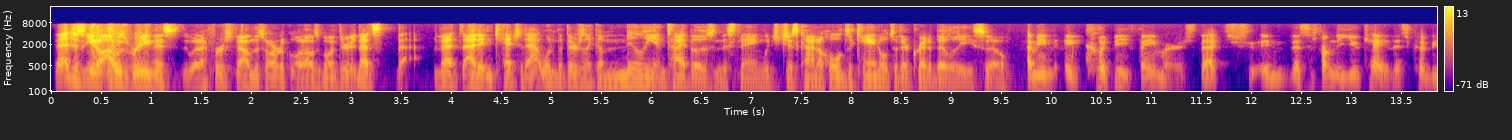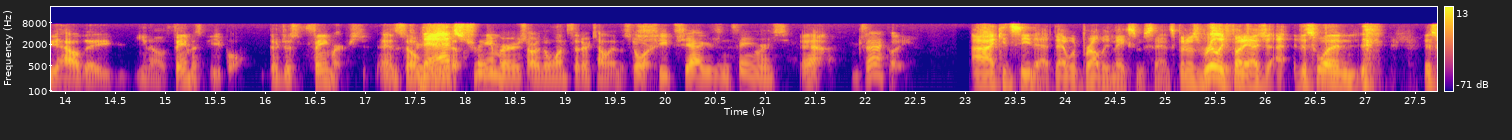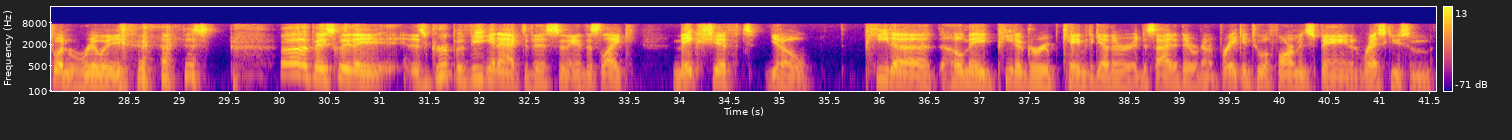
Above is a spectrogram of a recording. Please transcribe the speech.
That just, you know, I was reading this when I first found this article and I was going through it. That's that, that I didn't catch that one, but there's like a million typos in this thing, which just kind of holds a candle to their credibility. So I mean, it could be famers. That sh- in, this is from the UK. This could be how they, you know, famous people. They're just famers, and so maybe That's the true. famers are the ones that are telling the story. Sheep shaggers and famers. Yeah, exactly. I could see that. That would probably make some sense. But it was really funny. I just, I, this one, this one really, I just uh, basically they this group of vegan activists and they had this like makeshift, you know, PETA homemade PETA group came together and decided they were going to break into a farm in Spain and rescue some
